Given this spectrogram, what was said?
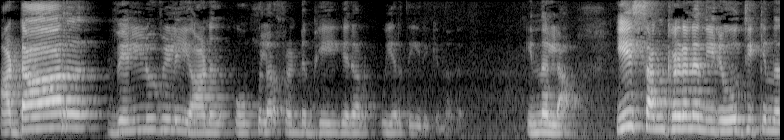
അടാറ് വെല്ലുവിളിയാണ് പോപ്പുലർ ഫ്രണ്ട് ഭീകരർ ഉയർത്തിയിരിക്കുന്നത്. ഇന്നല്ല ഈ സംഘടന നിരോധിക്കുന്ന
